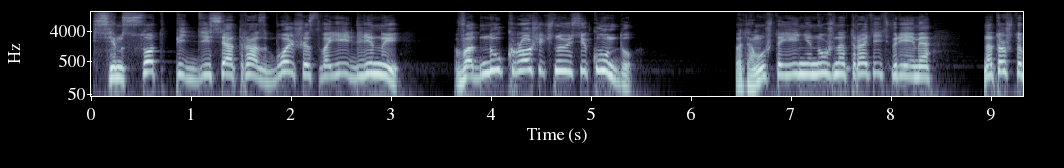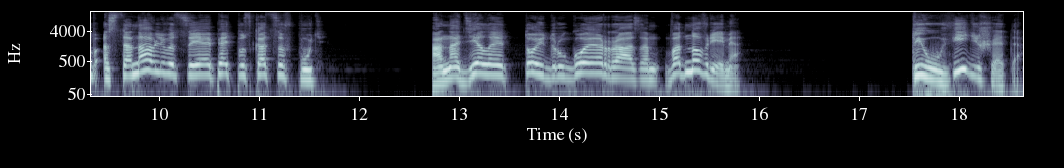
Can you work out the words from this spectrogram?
750 раз больше своей длины — в одну крошечную секунду, потому что ей не нужно тратить время на то, чтобы останавливаться и опять пускаться в путь. Она делает то и другое разом, в одно время. Ты увидишь это,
